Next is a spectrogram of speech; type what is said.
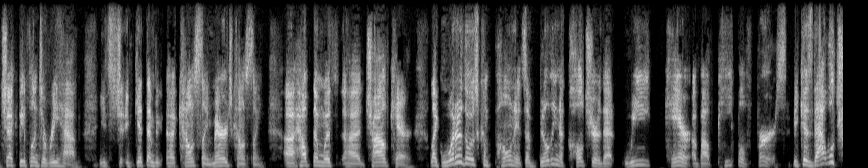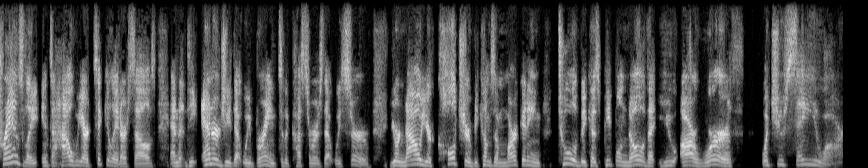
check people into rehab, you get them uh, counseling, marriage counseling, uh, help them with uh, childcare? Like, what are those components of building a culture that we care about people first because that will translate into how we articulate ourselves and the energy that we bring to the customers that we serve. Your now your culture becomes a marketing tool because people know that you are worth what you say you are.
